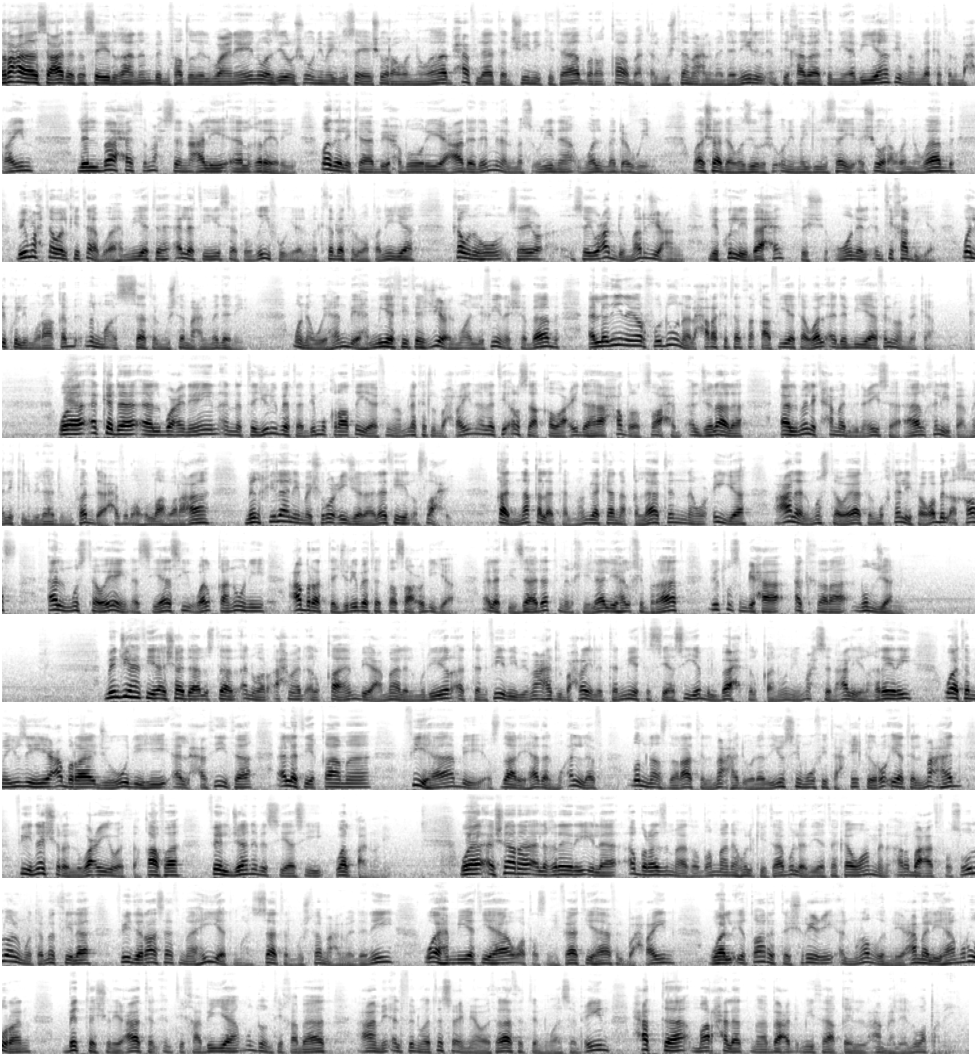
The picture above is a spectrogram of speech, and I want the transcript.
رعى سعادة السيد غانم بن فضل البوعينين وزير شؤون مجلسي الشورى والنواب حفل تدشين كتاب رقابة المجتمع المدني للانتخابات النيابية في مملكة البحرين للباحث محسن علي الغريري وذلك بحضور عدد من المسؤولين والمدعوين. وأشاد وزير شؤون مجلسي الشورى والنواب بمحتوى الكتاب وأهميته التي ستضيف إلى المكتبة الوطنية. كونه سيعد مرجعا لكل باحث في الشؤون الانتخابية ولكل مراقب من مؤسسات المجتمع المدني منوها بأهمية تشجيع المؤلفين الشباب الذين يرفضون الحركة الثقافية والأدبية في المملكة. وأكد البوعينين أن التجربة الديمقراطية في مملكة البحرين التي أرسى قواعدها حضرة صاحب الجلالة الملك حمد بن عيسى آل خليفة ملك البلاد المفدى حفظه الله ورعاه من خلال مشروع جلالته الإصلاحي. قد نقلت المملكة نقلات نوعية على المستويات المختلفة وبالأخص المستويين السياسي والقانوني عبر التجربة التصاعدية التي زادت من خلالها الخبرات لتصبح أكثر نضجا. من جهته أشاد الأستاذ أنور أحمد القائم بأعمال المدير التنفيذي بمعهد البحرين للتنمية السياسية بالباحث القانوني محسن علي الغريري وتميزه عبر جهوده الحثيثة التي قام فيها بإصدار هذا المؤلف ضمن إصدارات المعهد والذي يسهم في تحقيق رؤية المعهد في نشر الوعي والثقافة في الجانب السياسي والقانوني. وأشار الغريري إلى أبرز ما تضمنه الكتاب الذي يتكون من أربعة فصول والمتمثلة في دراسة ماهية مؤسسات المجتمع المدني وأهميتها وتصنيفاتها في البحرين والإطار التشريعي المنظم لعملها مرورا بالتشريعات الانتخابية منذ انتخابات عام 1973 حتى مرحلة ما بعد ميثاق العمل الوطني.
